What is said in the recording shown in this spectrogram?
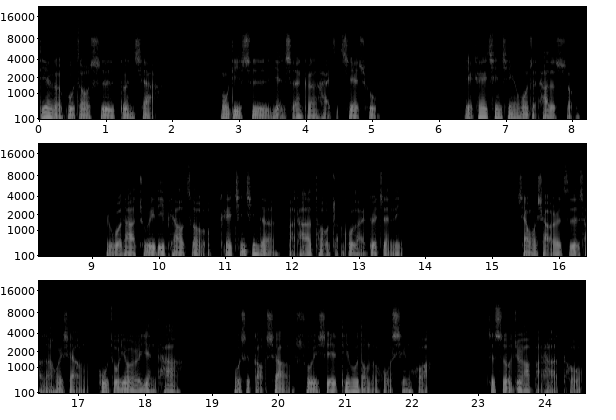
第二个步骤是蹲下，目的是眼神跟孩子接触。也可以轻轻握着他的手，如果他注意力飘走，可以轻轻的把他的头转过来对着你。像我小儿子常常会想顾左右而言他，或是搞笑说一些听不懂的火星话，这时候就要把他的头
